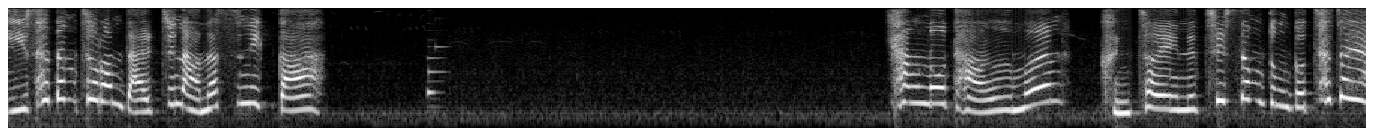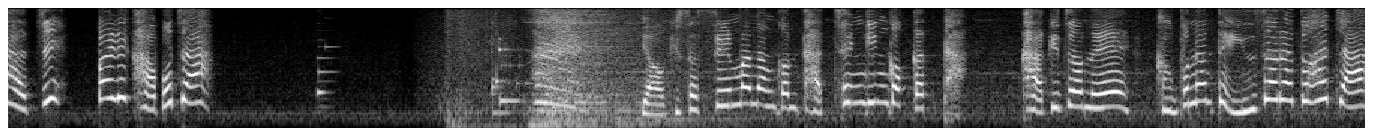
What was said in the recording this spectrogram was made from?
이 사당처럼 낡진 않았으니까 향로 다음은 근처에 있는 칠성둥도 찾아야 하지? 빨리 가보자 하, 여기서 쓸만한 건 다 챙긴 것 같아 가기 전에 그분한테 인사라도 하자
